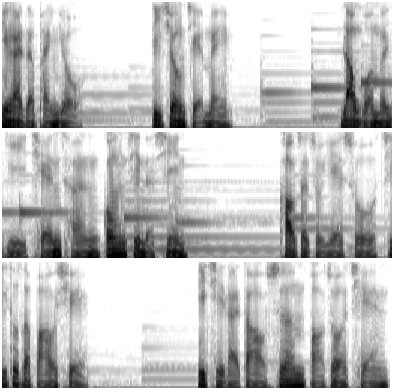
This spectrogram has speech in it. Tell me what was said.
亲爱的朋友、弟兄姐妹，让我们以虔诚恭敬的心，靠着主耶稣基督的宝血，一起来到施恩宝座前，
